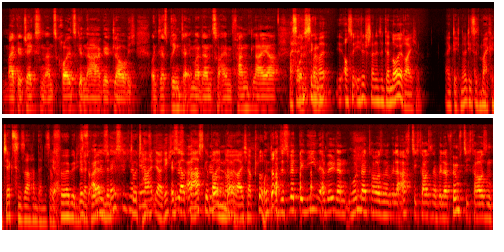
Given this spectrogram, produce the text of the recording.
Michael Jackson ans Kreuz genagelt, glaube ich. Und das bringt er immer dann zu einem Pfandleiher. Was ja lustig, aber auch so Edelsteine sind der Neureichen. Eigentlich, ne? Diese Michael Jackson-Sachen, dann dieser ja, Furby, dieser Gremlin. Total, Kind. ja, richtiger Basketball-Neureicher Plunder. Und, und es wird Berlin, er will dann 100.000, er will er 80.000, er will er 50.000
